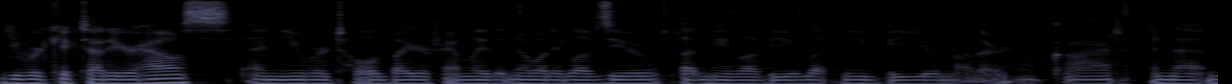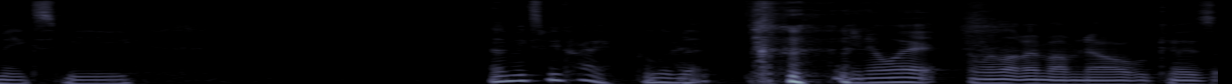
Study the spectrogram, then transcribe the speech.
You were kicked out of your house and you were told by your family that nobody loves you. Let me love you. Let me be your mother. oh god And that makes me. That makes me cry a little bit. you know what i'm gonna let my mom know because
